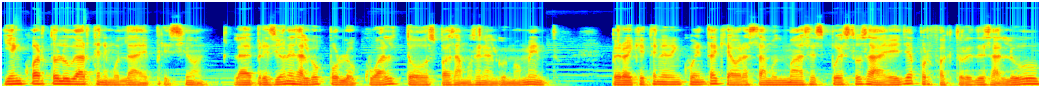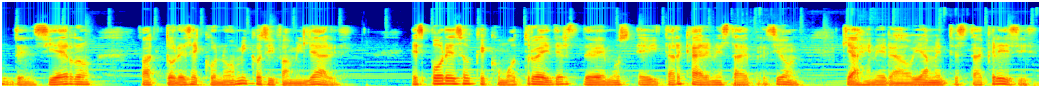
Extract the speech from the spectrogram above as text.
Y en cuarto lugar tenemos la depresión. La depresión es algo por lo cual todos pasamos en algún momento, pero hay que tener en cuenta que ahora estamos más expuestos a ella por factores de salud, de encierro, factores económicos y familiares. Es por eso que como traders debemos evitar caer en esta depresión, que ha generado obviamente esta crisis,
